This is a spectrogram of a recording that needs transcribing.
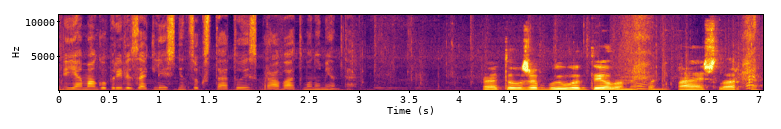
Я могу привязать лестницу к статуе справа от монумента. Но это уже было делано, понимаешь, Ларка?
